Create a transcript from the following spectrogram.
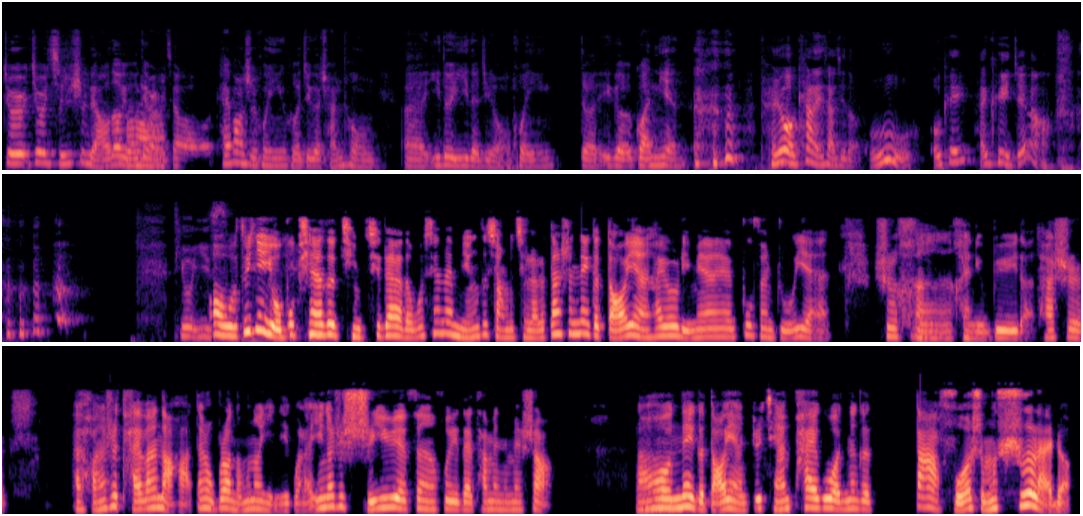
就是就是其实是聊到有点叫开放式婚姻和这个传统呃一对一的这种婚姻的一个观念。反正我看了一下，觉得哦，OK，还可以这样。挺有意思哦，我最近有部片子挺期待的，我现在名字想不起来了，但是那个导演还有里面部分主演是很很牛逼的，他是，哎，好像是台湾的哈，但是我不知道能不能引进过来，应该是十一月份会在他们那边上。然后那个导演之前拍过那个大佛什么寺来着，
